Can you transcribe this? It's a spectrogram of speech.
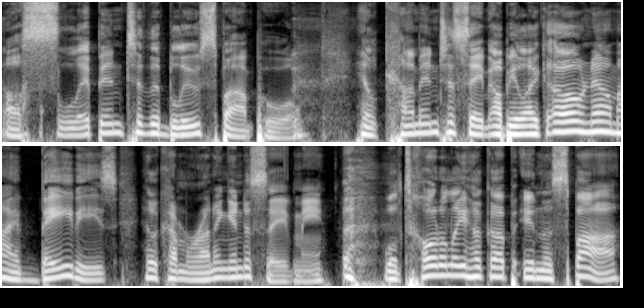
I'll slip into the blue spa pool. He'll come in to save me. I'll be like, oh no, my babies. He'll come running in to save me. We'll totally hook up in the spa.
